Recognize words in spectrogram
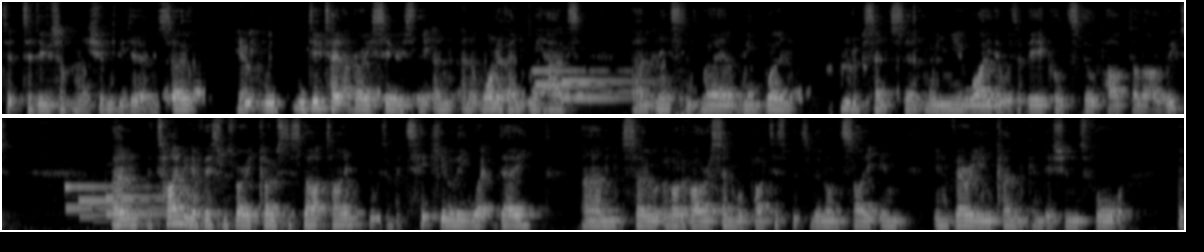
to, to do something they shouldn't be doing. So yeah. we, we, we, do take that very seriously. And, and at one event, we had um, an incident where we weren't 100% certain we knew why there was a vehicle still parked on our route. And the timing of this was very close to start time. It was a particularly wet day. Um, so a lot of our assembled participants have been on site in in very inclement conditions for a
